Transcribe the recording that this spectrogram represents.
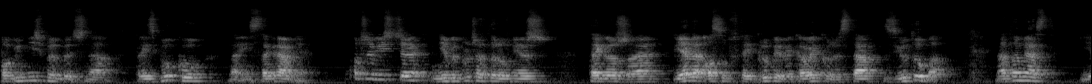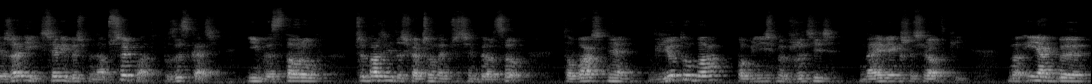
powinniśmy być na Facebooku, na Instagramie. Oczywiście nie wyklucza to również tego, że wiele osób w tej grupie wiekowej korzysta z YouTube'a. Natomiast jeżeli chcielibyśmy na przykład pozyskać inwestorów czy bardziej doświadczonych przedsiębiorców, to właśnie w YouTube'a powinniśmy wrzucić największe środki. No i jakby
